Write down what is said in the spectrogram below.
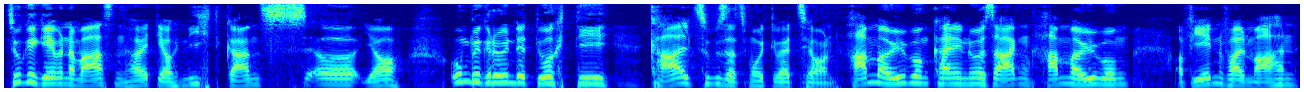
zugegebenermaßen heute auch nicht ganz äh, ja, unbegründet durch die Karl-Zusatzmotivation. Hammerübung kann ich nur sagen, Hammerübung auf jeden Fall machen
